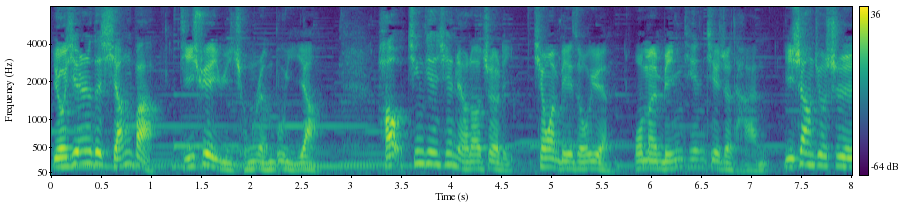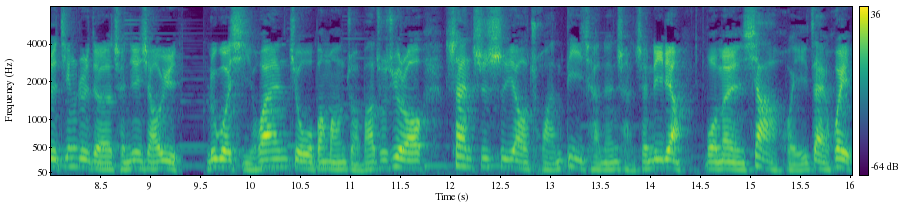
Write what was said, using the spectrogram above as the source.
有些人的想法的确与穷人不一样。好，今天先聊到这里，千万别走远，我们明天接着谈。以上就是今日的晨间小语，如果喜欢就帮忙转发出去喽。善知识要传递才能产生力量，我们下回再会。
